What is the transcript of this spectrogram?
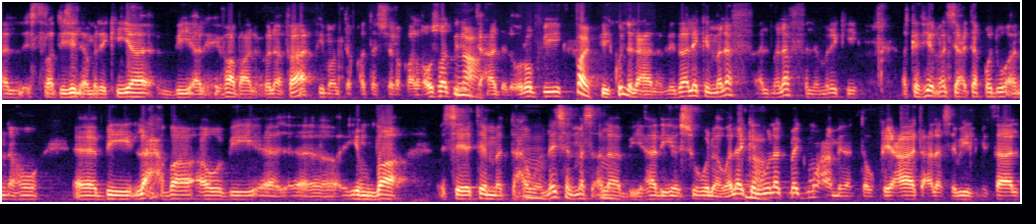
الاستراتيجية الأمريكية بالحفاظ على الحلفاء في منطقة الشرق الأوسط في نعم. الاتحاد الأوروبي طيب. في كل العالم لذلك الملف الملف الأمريكي كثير من الناس يعتقدوا أنه آه، بلحظة أو بإمضاء سيتم التحول م. ليس المسألة. بهذه السهولة ولكن نعم. هناك مجموعة من التوقيعات على سبيل المثال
